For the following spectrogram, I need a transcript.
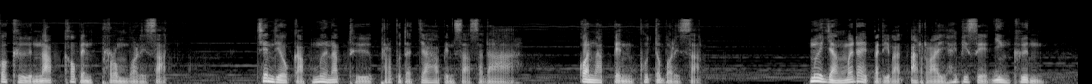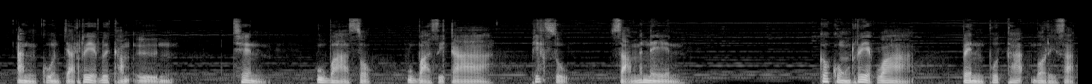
ก็คือนับเข้าเป็นพรหมบริษัท เช่นเดียวกับเมื่อนับถือพระพุทธเจ้าเป็นศาสดา ก็นับเป็นพุทธบริษัท เมื่อยังไม่ได้ปฏิบัติอะไรให้พิเศษยิ่งขึ้น อันควรจะเรียกด้วยคำอื่น เช่น อุบาสก อุบาสิกา ภิกษุ สามเณร ก็คงเรียกว่า เป็นพุทธบริษัท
